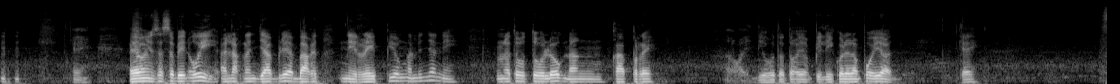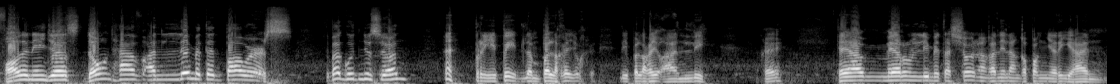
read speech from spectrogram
okay. Kaya yung sasabihin, uy, anak ng diablo yan, bakit ni-rape yung ano niyan eh, nung natutulog ng kapre. Okay, hindi ho totoo yun. Pelikula lang po yun. Okay? Fallen angels don't have unlimited powers. Di ba good news yun? Prepaid lang pala kayo. Hindi pala kayo only. Okay? Kaya merong limitasyon ang kanilang kapangyarihan.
